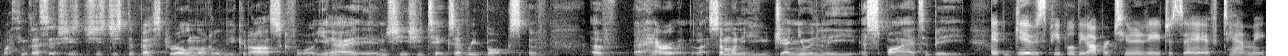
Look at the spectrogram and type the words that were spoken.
Well, I think that's it. She's she's just the best role model you could ask for. You know, and she she ticks every box of of a heroine, like someone who you genuinely aspire to be. It gives people the opportunity to say, if Tami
